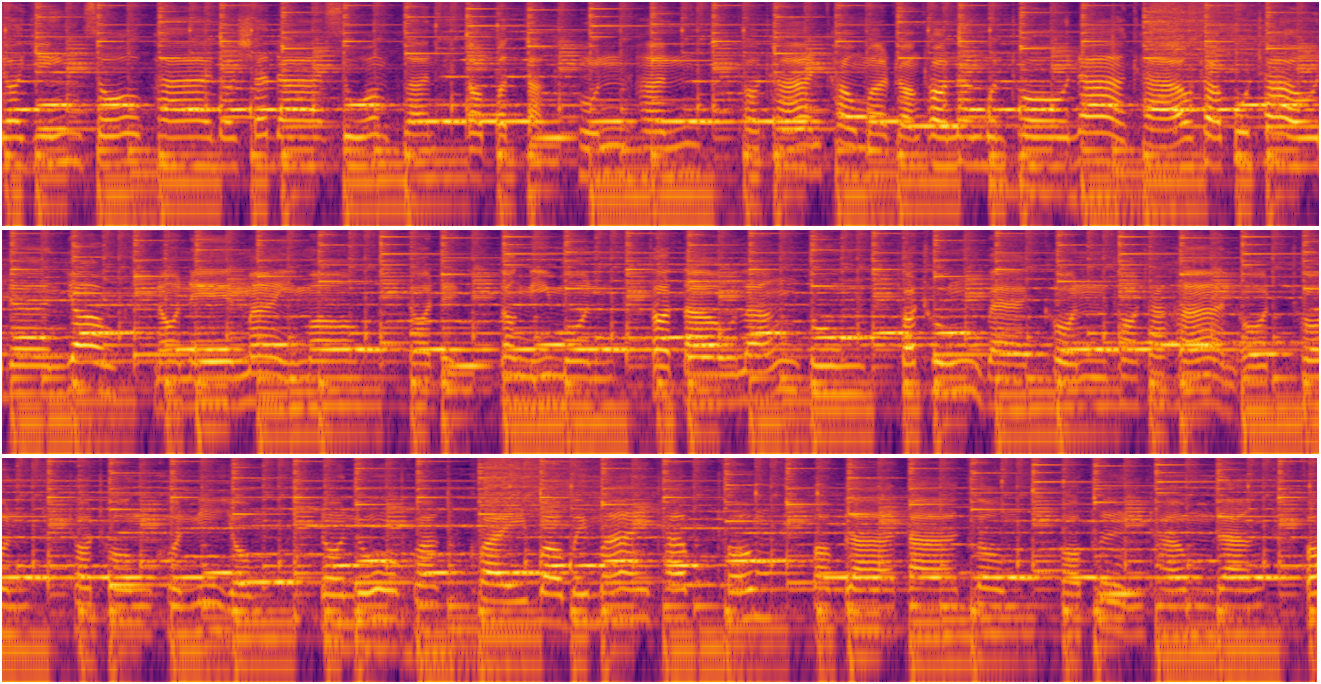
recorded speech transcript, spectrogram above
ยอหญิงโซภาดอชดาสวมพลันต่อประตักานเข้ามารองทอนั่งบนโทหน้าขาวทอผู้เฒ่าเดินย่อง นอนเนนไม่มองทอเด็กต้องนิมนต์ทอเต่าหลังตุงทอทุ่งแบกคนทอทหารอดทนทอธงคนนิยมโดนนูควักไข่บอใบไม้ทับทมปอปลาตากลมพอพึ่งทำรังฟอ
